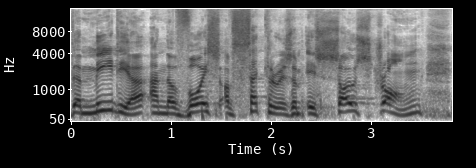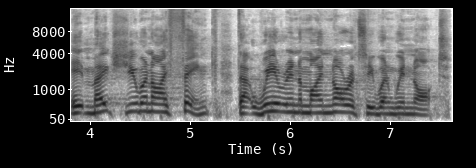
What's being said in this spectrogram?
the media and the voice of secularism is so strong, it makes you and I think that we're in a minority when we're not.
